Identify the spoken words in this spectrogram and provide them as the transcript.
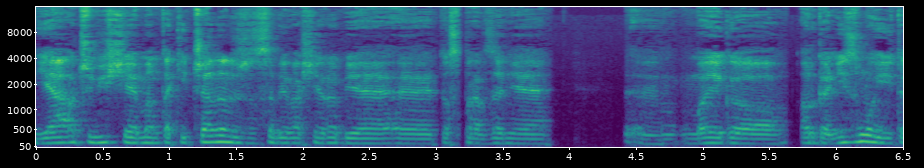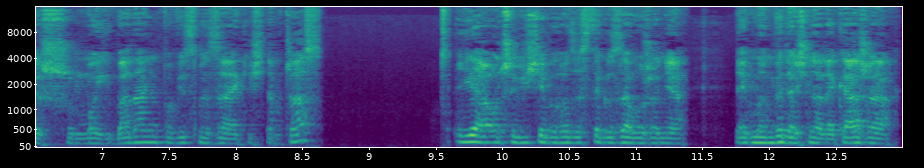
Ja oczywiście mam taki challenge, że sobie właśnie robię e, to sprawdzenie e, mojego organizmu i też moich badań, powiedzmy za jakiś tam czas. Ja oczywiście wychodzę z tego założenia, jak mam wydać na lekarza,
